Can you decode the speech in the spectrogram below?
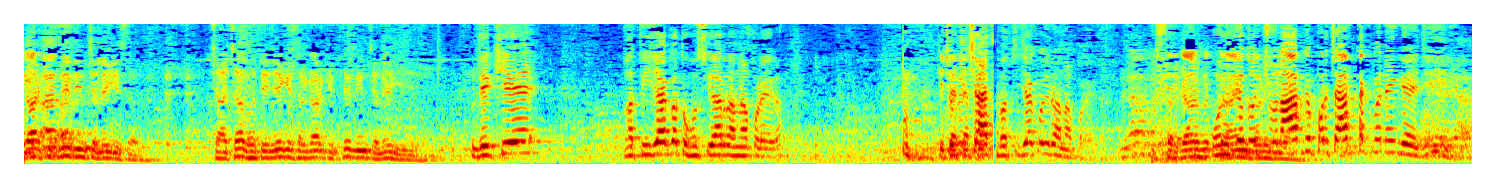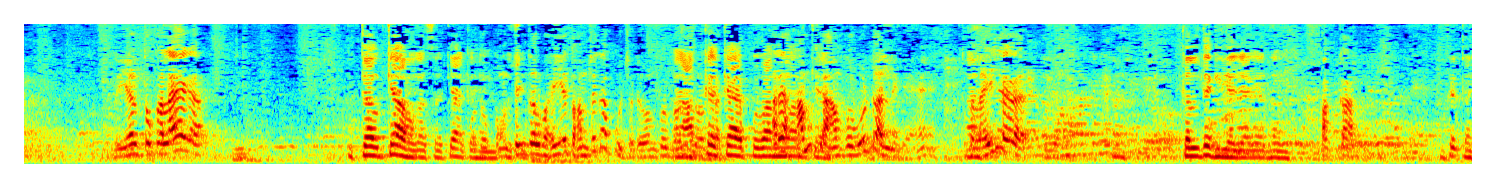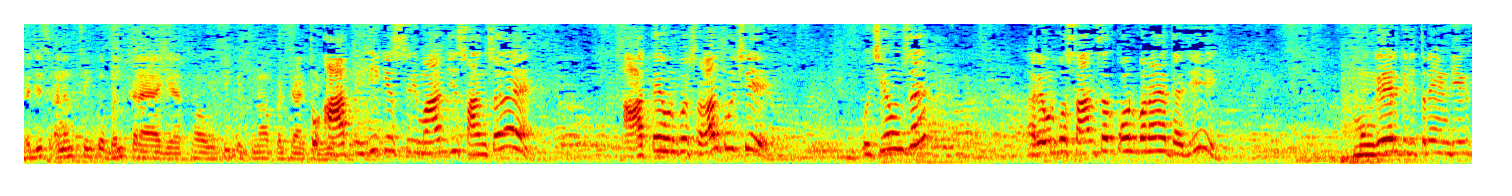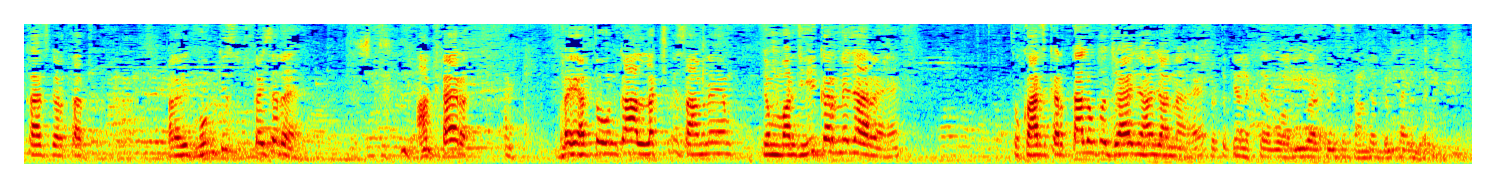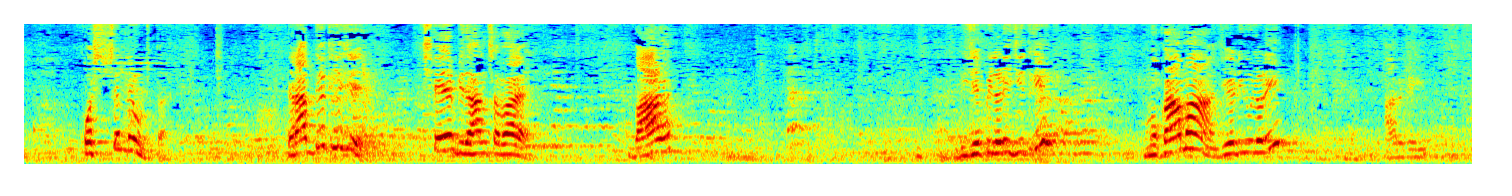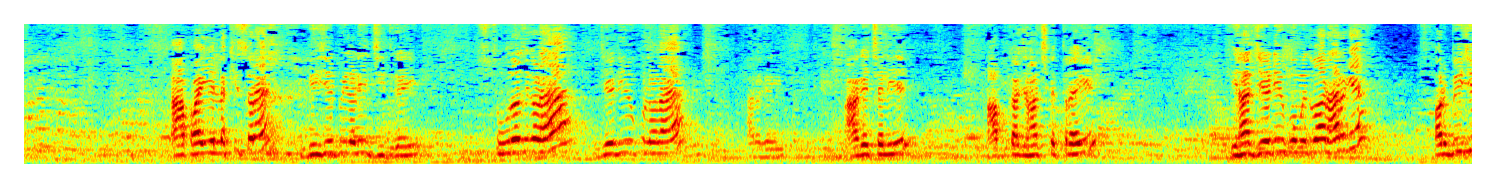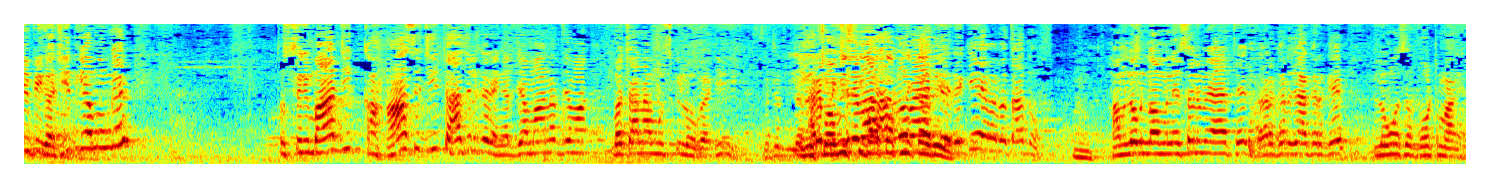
सरकार कितने दिन चलेगी सर? चाचा भतीजे की सरकार कितने दिन चलेगी? देखिए भतीजा को तो होशियार रहना पड़ेगा। क्योंकि चाचा भतीजा को ही रहना पड़ेगा। सरकार में उनके तो चुनाव के प्रचार तक में नहीं गए जी। रिज़ल्ट तो कल आएगा। कल क्या होगा सर? क्या तो कहेंगे? काउंटिंग कल भाई है? तो हमसे क्या पूछ रहे हो? हमको आपका क्या पूर्वानुमान हम क्या? हमको वोट डालने गए हैं? तो कल ही। जाएगा। कल तक लिया जाएगा एकदम पक्का। सर जिस अनंत सिंह को बंद कराया गया था उसी के चुनाव प्रचार तो आप ही के श्रीमान जी सांसद हैं। आते हैं उनको सवाल पूछिए। पूछिए उनसे। अरे उनको सांसद कौन बनाया था जी? मुंगेर के जितने एनडीए के कार्यकर्ता थे। अभी घूम किस कैसे रहे? आखिर भाई अब तो उनका लक्ष्य के सामने हम जब मर्ज ही करने जा रहे हैं तो कार्यकर्ता लोग तो जाए जहाँ जाना है। सर तो क्या लगता है वो अगली बार फिर से सांसद बन पाएँगे? क्वेश्चन नहीं उठता। है जरा आप देख लीजिए छह विधानसभा है बाढ़ बीजेपी लड़ी जीत गई। मोकामा जेडीयू लड़ी हार गई। आप आइए लखीसराय बीजेपी लड़ी जीत गई। सूरजगढ़ है जेडीयू को लड़ाया हार गई। आगे चलिए आपका जहाँ क्षेत्र है ये, यहाँ जेडीयू को उम्मीदवार हार गया और बीजेपी का जीत गया मुंगेर। तो श्रीमान जी कहाँ से जीत हासिल करेंगे? जमानत जमा बचाना मुश्किल होगा जी। 24 पिछले की बार बात आपने कह दी। थे देखिए मैं बता दूँ। हम लोग नॉमिनेशन में आए थे घर घर जा करके लोगों से वोट मांगे।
